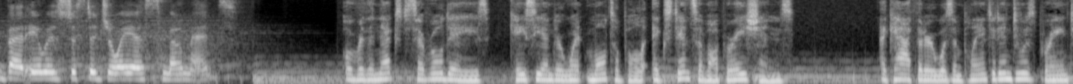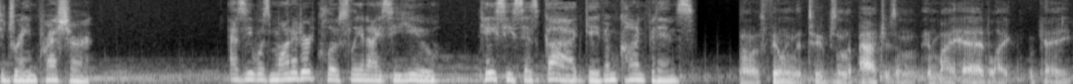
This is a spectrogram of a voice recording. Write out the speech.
but it was just a joyous moment. Over the next several days, Casey underwent multiple extensive operations. A catheter was implanted into his brain to drain pressure. As he was monitored closely in ICU, Casey says God gave him confidence. I was feeling the tubes and the patches in, in my head, like, okay,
